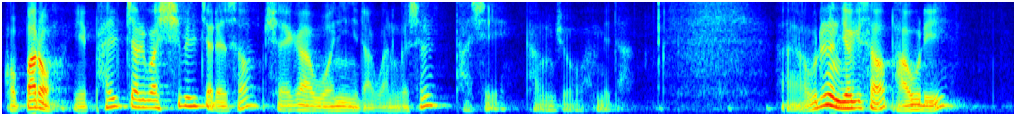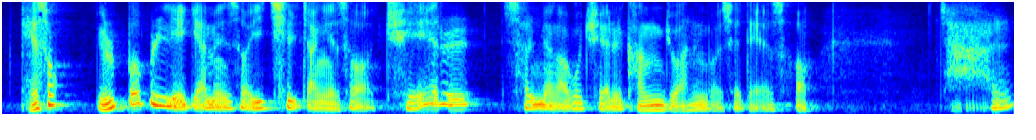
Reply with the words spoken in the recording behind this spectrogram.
곧바로 이 8절과 11절에서 죄가 원인이라고 하는 것을 다시 강조합니다. 아, 우리는 여기서 바울이 계속 율법을 얘기하면서 이 7장에서 죄를 설명하고 죄를 강조하는 것에 대해서 잘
